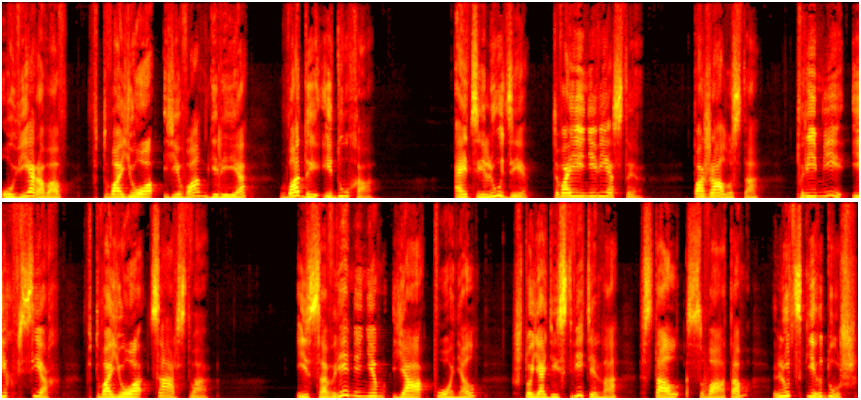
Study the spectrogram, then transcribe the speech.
уверовав в Твое Евангелие воды и духа. Эти люди – Твои невесты. Пожалуйста, прими их всех в Твое царство. И со временем я понял, что я действительно стал сватом людских душ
